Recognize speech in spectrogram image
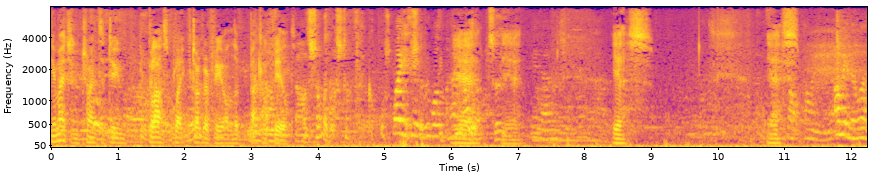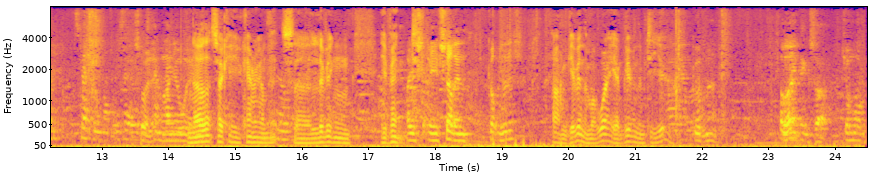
You imagine trying to do glass plate photography on the battlefield. And some of the stuff they got was Well, you think absolutely wasn't Yeah. brilliant. Yeah. Yes. Yes. I mean, there weren't special medals. Sorry, just that line your. No, that's okay. You carry on. It's a living event. Are you, are you selling copies of this? I'm giving them away. I'm giving them to you. Good man. Hello, do you think so? John Morgan.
